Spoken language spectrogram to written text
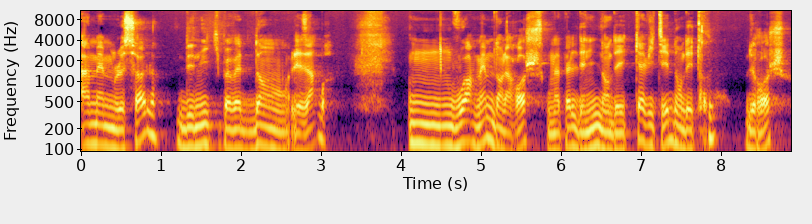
à même le sol, des nids qui peuvent être dans les arbres, hum, voire même dans la roche, ce qu'on appelle des nids dans des cavités, dans des trous de roche,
